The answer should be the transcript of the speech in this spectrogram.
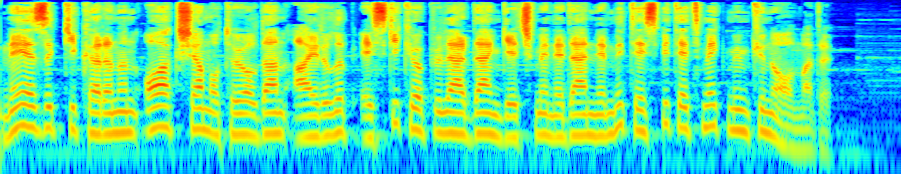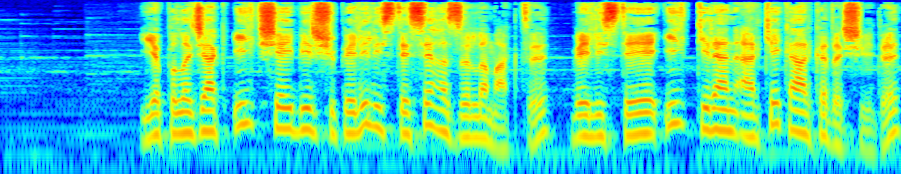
Ne yazık ki Kara'nın o akşam otoyoldan ayrılıp eski köprülerden geçme nedenlerini tespit etmek mümkün olmadı. Yapılacak ilk şey bir şüpheli listesi hazırlamaktı ve listeye ilk giren erkek arkadaşıydı,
